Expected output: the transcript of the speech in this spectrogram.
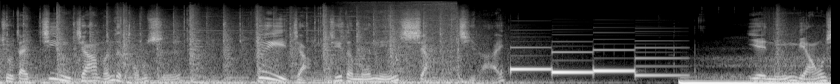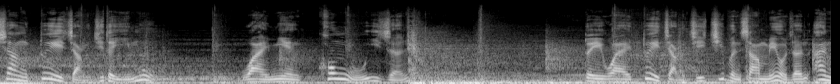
就在进家门的同时，对讲机的门铃响了起来。燕宁瞄向对讲机的一幕，外面空无一人。对外对讲机基本上没有人按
